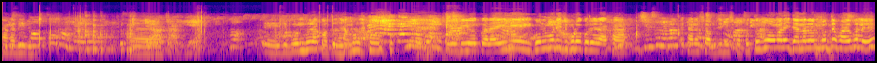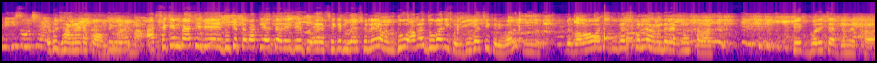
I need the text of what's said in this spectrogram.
ঢাকা দিয়ে দে। হ্যাঁ। এই যে বন্ধুরা কত ঝামেলা ভিডিও করা। এই যে গোলমরিচ গুঁড়ো করে রাখা। এখানে সব জিনিসপত্র। তবুও আমার এই জানালার মধ্যে হয় বলে একটু ঝামেলাটা কম। আর সেকেন্ড ব্যাচ এই যে দু চারটা বাকি আছে, আর এই যে সেকেন্ড ব্যাচ হলে আমাদের দু আমরা দুবারই করি, দু ব্যাচই করি বল। তোর বাবাও আছে দু ব্যাচ করলে আমাদের একদম খাওয়া। পেট ভরে চারজনের খাওয়া।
